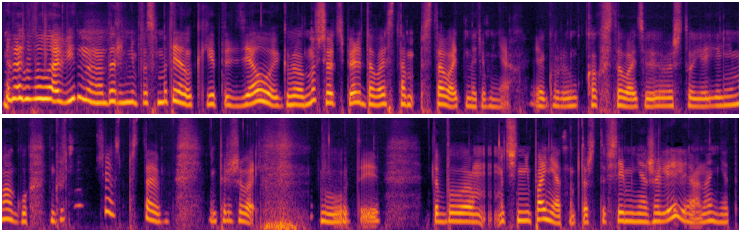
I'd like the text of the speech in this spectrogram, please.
Мне так было обидно, она даже не посмотрела, как я это делала, и говорила, ну все, теперь давай вставать на ремнях. Я говорю, ну как вставать, что, я, я не могу. Она говорит, ну сейчас поставим, не переживай. Вот, и это было очень непонятно, потому что все меня жалели, а она нет.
